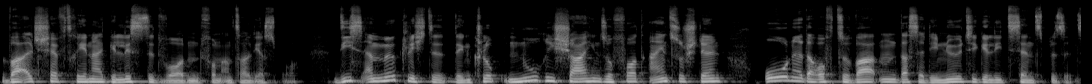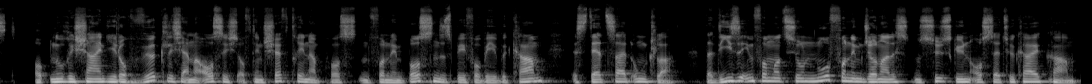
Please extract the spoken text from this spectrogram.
war als Cheftrainer gelistet worden von Antalya Sport. Dies ermöglichte den Club Nuri Shahin sofort einzustellen, ohne darauf zu warten, dass er die nötige Lizenz besitzt. Ob Nuri Shahin jedoch wirklich eine Aussicht auf den Cheftrainerposten von den Bossen des BVB bekam, ist derzeit unklar, da diese Information nur von dem Journalisten Süsgün aus der Türkei kam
